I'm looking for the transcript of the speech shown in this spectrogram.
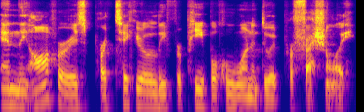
And the offer is particularly for people who want to do it professionally.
